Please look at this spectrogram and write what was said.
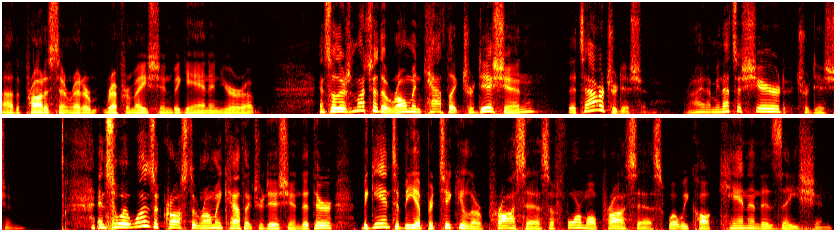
Uh, the Protestant Reformation began in Europe. And so there's much of the Roman Catholic tradition that's our tradition, right? I mean, that's a shared tradition. And so it was across the Roman Catholic tradition that there began to be a particular process, a formal process, what we call canonization.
